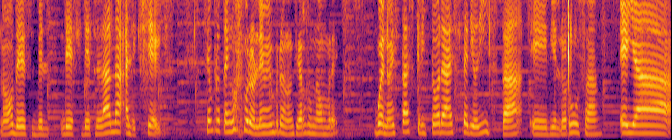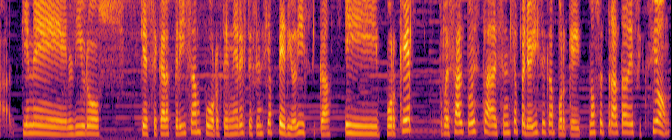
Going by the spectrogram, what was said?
¿no? De, Svetlana Alexievich. Siempre tengo problema en pronunciar su nombre. Bueno, esta escritora es periodista eh, bielorrusa. Ella tiene libros que se caracterizan por tener esta esencia periodística. ¿Y por qué resalto esta esencia periodística? Porque no se trata de ficción,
